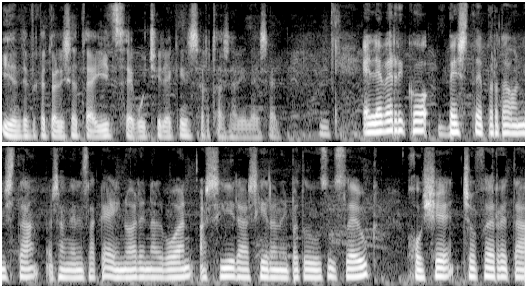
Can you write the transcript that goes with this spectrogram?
identifikatu elizate hitze gutxirekin zertazari nahi zen. Eleberriko beste protagonista, esan genezake, hainoaren alboan, hasiera hasieran aipatu duzu zeuk, Jose, txofer eta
